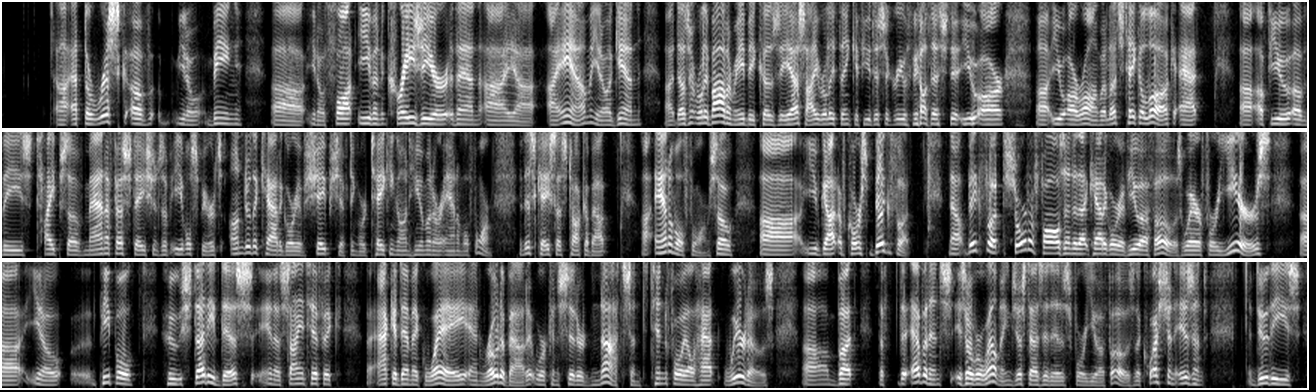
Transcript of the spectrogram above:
uh, at the risk of you know being uh, you know thought even crazier than I uh, I am, you know again uh, it doesn't really bother me because yes I really think if you disagree with me on this that you are uh, you are wrong. But let's take a look at uh, a few of these types of manifestations of evil spirits under the category of shape shifting or taking on human or animal form. In this case, let's talk about animal form. So you've got of course Bigfoot. Now, Bigfoot sort of falls into that category of UFOs, where for years, uh, you know, people who studied this in a scientific, uh, academic way and wrote about it were considered nuts and tinfoil hat weirdos. Uh, but the, the evidence is overwhelming, just as it is for UFOs. The question isn't do these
